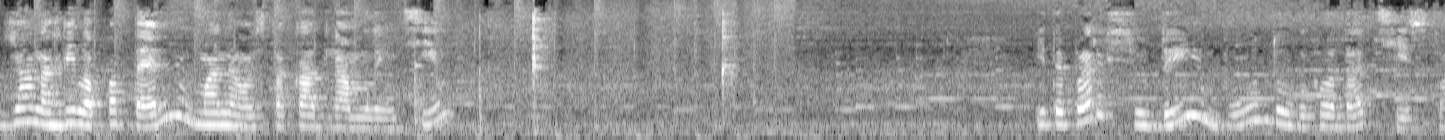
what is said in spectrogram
Я нагріла пательню, в мене ось така для млинців. І тепер сюди буду викладати тісто.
